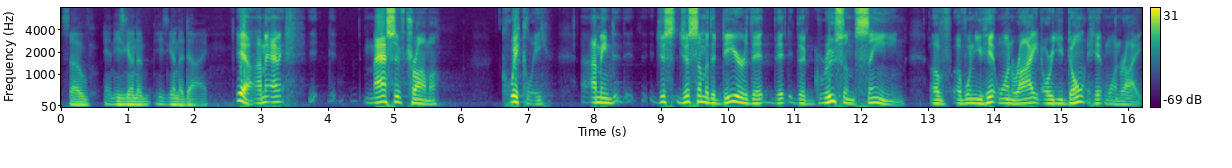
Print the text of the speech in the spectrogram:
So, and he's gonna he's gonna die. Yeah, I mean, I mean massive trauma quickly. I mean, just just some of the deer that, that the gruesome scene of of when you hit one right or you don't hit one right.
